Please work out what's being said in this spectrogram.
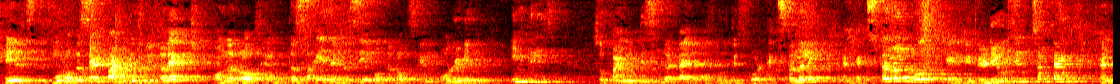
hills, more of the sand particles will collect on the rocks and the size and the shape of the rocks can already increase. So finally this is the type of growth is called externally and external growth can be reduced in some time and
